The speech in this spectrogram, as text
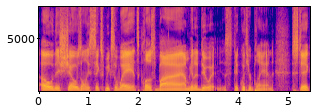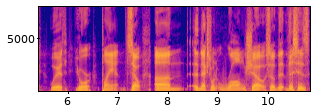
oh, this show is only six weeks away. It's close by. I'm going to do it. Stick with your plan. Stick with your plan. So, um, the next one, wrong show. So, th- this is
